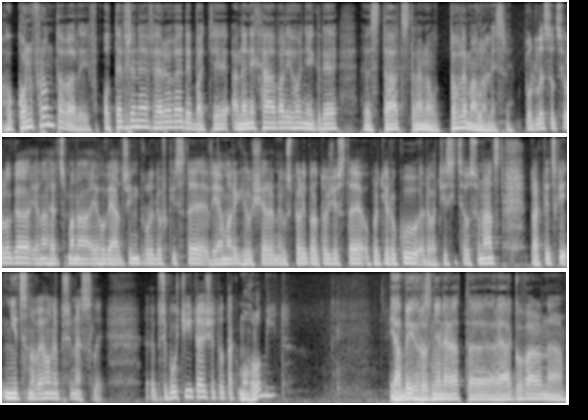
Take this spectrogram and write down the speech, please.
ho konfrontovali v otevřené férové debatě a nenechávali ho někde eh, stát stranou. Tohle mám podle, na mysli. Podle sociologa Jana Hercmana a jeho vyjádření pro lidovky jste vy a Marek Hilšer neuspěli, protože jste oproti roku 2018 prakticky nic nového nepřinesli. Eh, připouštíte, že to tak mohlo být? Já bych hrozně nerad eh, reagoval na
